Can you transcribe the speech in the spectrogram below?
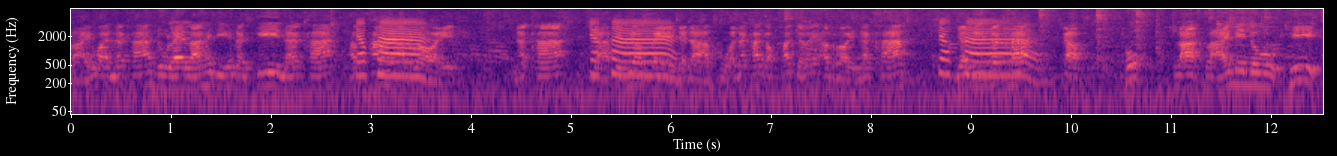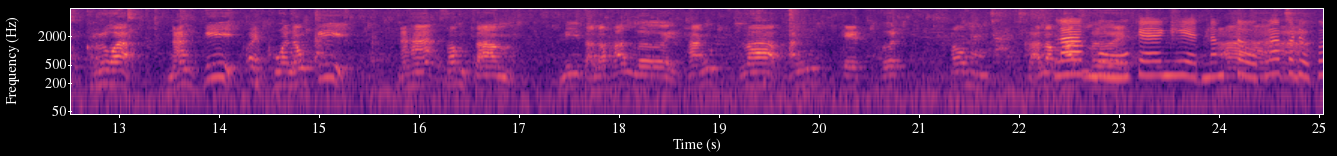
หลายวันนะคะ ดูแลร้านให้ดีให้นังกี้นะคะทำข้าวให้อร่อยนะคะอเจ้าย่าค่ะไปเที่ยวเตะอย่าด่าผัวนะคะ กับข้าวจะได้อร่อยนะคะ เจ้าอย่าค่ะลืมนะคะกับทุกหลากหลายเมนูที่ครัวนางกี้เอ้ยครัวน้องกี้นะฮะส้มตำมีสารพัดเลย ทั้งลาบทั้งเห็ดเผ็ดต้มสารลาพัดบหเลมูย แกงเห็ดน้ำตกอ่า ลาบปลาดุกก็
